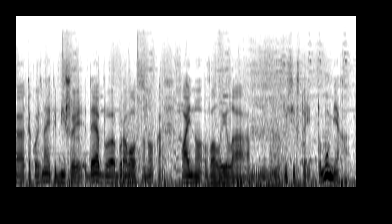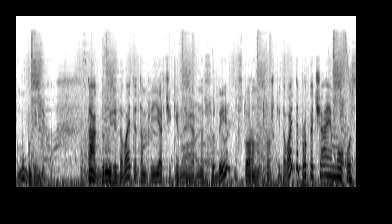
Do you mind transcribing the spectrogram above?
е, такої, знаєте, більшої, де б бурова установка файно валила з усіх сторін. Тому меха, тому буде меха. Так, друзі, давайте тамплієрчиків, навірно, сюди, в сторону трошки. Давайте прокачаємо ось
